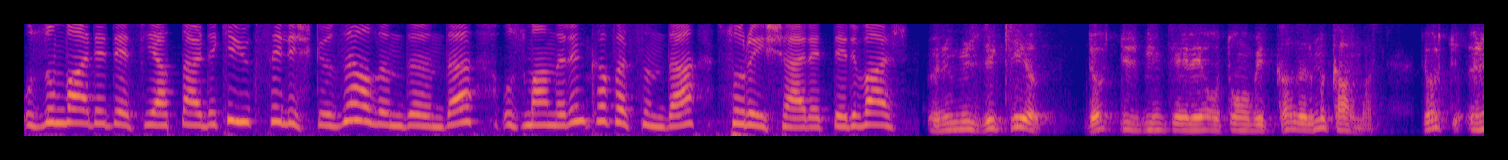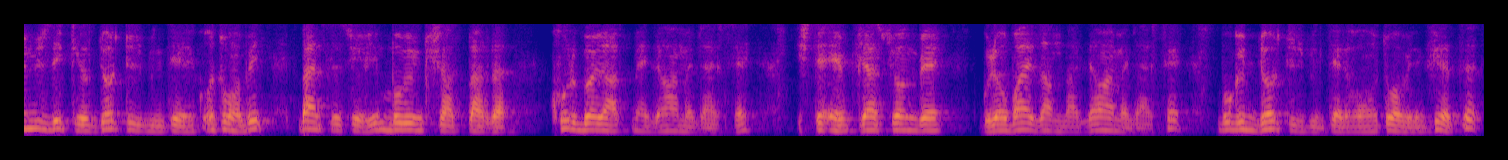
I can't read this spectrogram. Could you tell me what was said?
uzun vadede fiyatlardaki yükseliş göze alındığında uzmanların kafasında soru işaretleri var. Önümüzdeki yıl 400 bin TL otomobil kalır mı kalmaz. Dört, önümüzdeki yıl 400 bin TL'lik otomobil ben size söyleyeyim bugünkü şartlarda kur böyle artmaya devam ederse işte enflasyon ve global zamlar devam ederse bugün 400 bin TL otomobilin fiyatı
